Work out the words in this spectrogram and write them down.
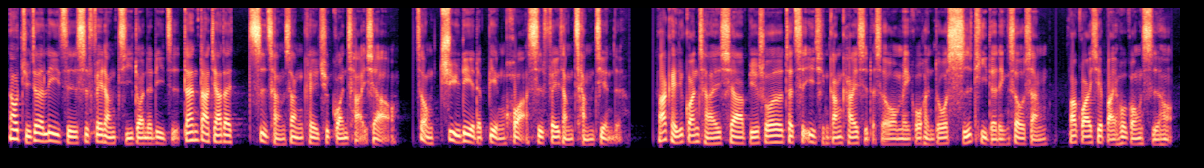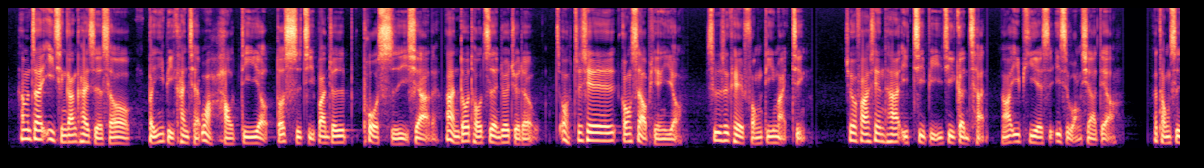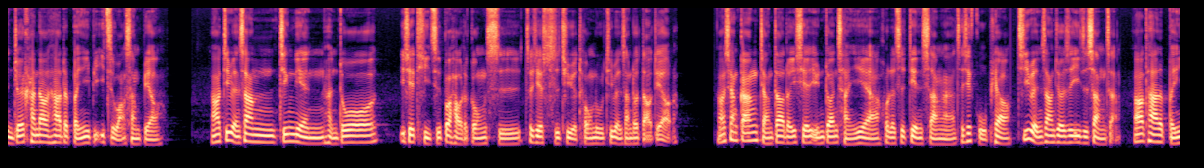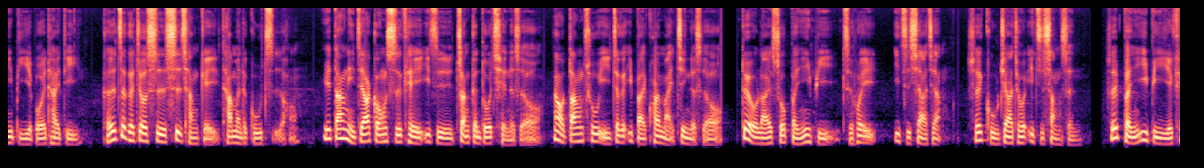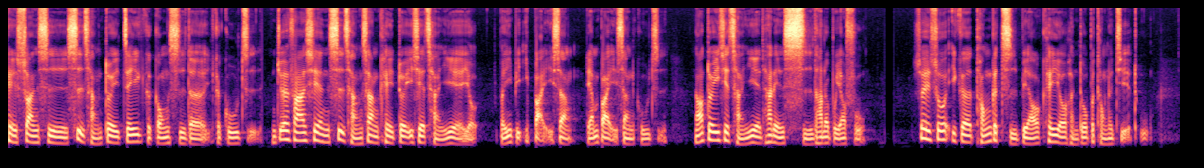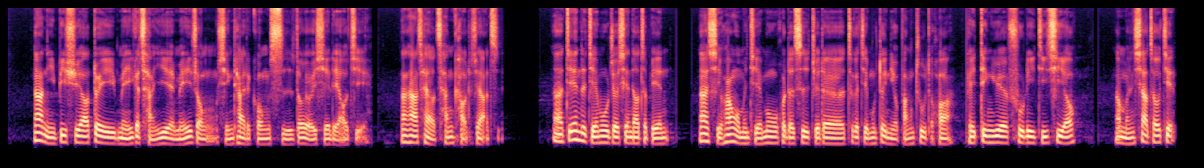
那我举这个例子是非常极端的例子，但大家在市场上可以去观察一下哦。这种剧烈的变化是非常常见的，大家可以去观察一下。比如说这次疫情刚开始的时候，美国很多实体的零售商。包括一些百货公司哈，他们在疫情刚开始的时候，本一比看起来哇好低哦，都十几万，就是破十以下的。那很多投资人就会觉得，哦这些公司好便宜哦，是不是可以逢低买进？就发现它一季比一季更惨，然后 EPS 一直往下掉。那同时你就会看到它的本一比一直往上飙，然后基本上今年很多一些体质不好的公司，这些实体的通路基本上都倒掉了。然后像刚刚讲到的一些云端产业啊，或者是电商啊，这些股票基本上就是一直上涨，然后它的本益比也不会太低。可是这个就是市场给他们的估值哈，因为当你这家公司可以一直赚更多钱的时候，那我当初以这个一百块买进的时候，对我来说本益比只会一直下降，所以股价就会一直上升。所以本一比也可以算是市场对这一个公司的一个估值，你就会发现市场上可以对一些产业有本一比一百以上、两百以上的估值，然后对一些产业它连十它都不要付。所以说，一个同个指标可以有很多不同的解读，那你必须要对每一个产业、每一种形态的公司都有一些了解，那它才有参考的价值。那今天的节目就先到这边。那喜欢我们节目，或者是觉得这个节目对你有帮助的话，可以订阅复利机器哦。那我们下周见。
